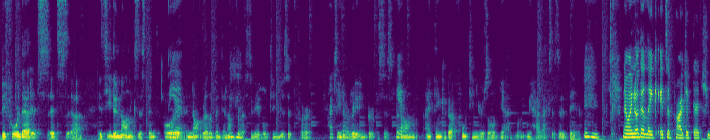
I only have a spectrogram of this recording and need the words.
Before that it's it's uh, it's either non-existent or Yeah. not relevant enough for us to be able to use it for you know Absolutely. rating purposes but Yeah. um i think about 14 years old yeah we- have access to the data Now I know that like it's a project that you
